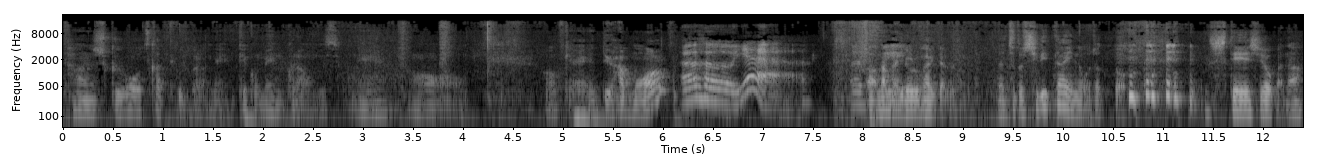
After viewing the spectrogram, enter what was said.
短縮語を使ってくるからね、結構面食らうんですよね。あー OK. Do you have more? Oh yeah. あ、なんかい.ろいろ書いてある。ちょっと知りたいのをちょっと 指定しようかな。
